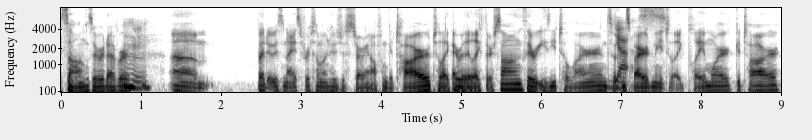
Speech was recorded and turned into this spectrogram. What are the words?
songs or whatever. Mhm. Um, but it was nice for someone who's just starting off on guitar to like. I really like their songs. They were easy to learn, so it inspired me to like play more guitar.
